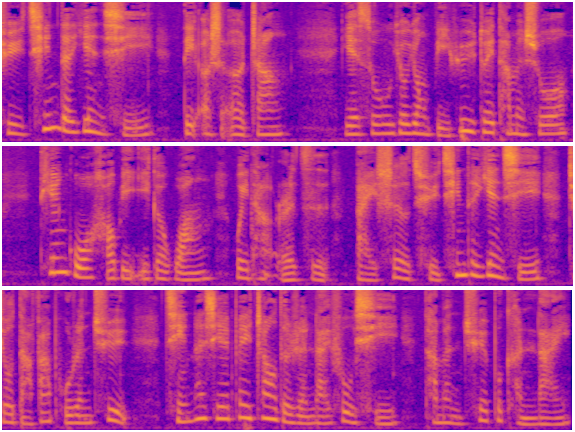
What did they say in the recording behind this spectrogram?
娶亲的宴席第二十二章，耶稣又用比喻对他们说：“天国好比一个王为他儿子摆设娶亲的宴席，就打发仆人去请那些被召的人来赴席，他们却不肯来。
